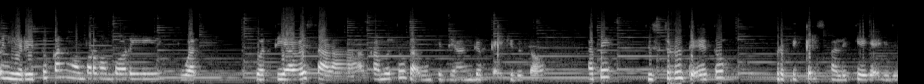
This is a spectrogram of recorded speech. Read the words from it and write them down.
penyihir itu kan ngompor-ngompori buat buat dia wes salah. Kamu tuh gak mungkin dianggap kayak gitu tau tapi justru dia itu berpikir sebaliknya kayak gitu.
